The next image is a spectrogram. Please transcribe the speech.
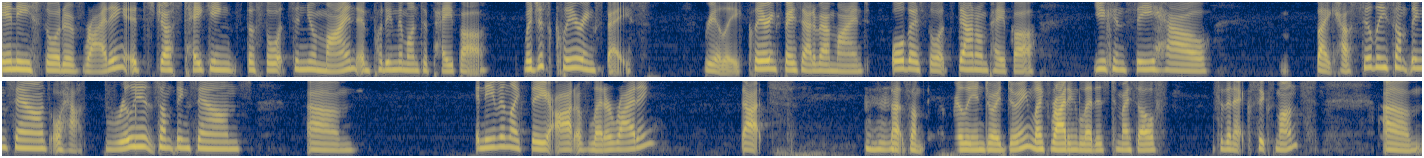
any sort of writing. It's just taking the thoughts in your mind and putting them onto paper. We're just clearing space, really, clearing space out of our mind, all those thoughts down on paper. You can see how like how silly something sounds or how brilliant something sounds. Um, and even like the art of letter writing, that's mm-hmm. that's something I really enjoyed doing, like writing letters to myself for the next six months um,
